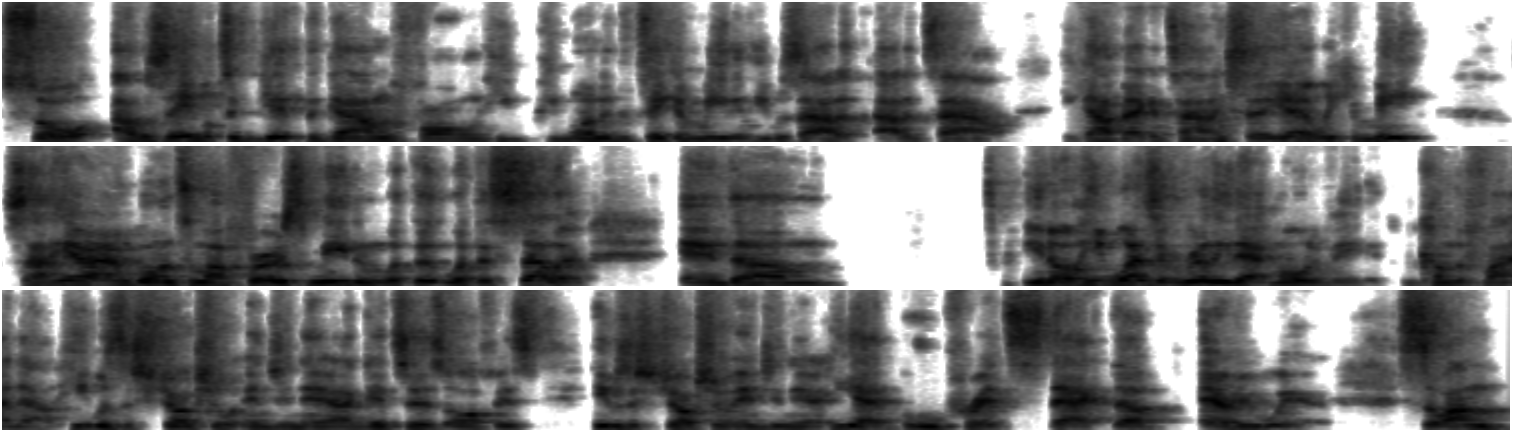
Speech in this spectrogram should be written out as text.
So I was able to get the guy on the phone. He, he wanted to take a meeting. He was out of out of town. He got back in town. He said, "Yeah, we can meet." So here I am going to my first meeting with the with the seller, and um, you know, he wasn't really that motivated. Come to find out, he was a structural engineer. I get to his office. He was a structural engineer. He had blueprints stacked up everywhere. So I'm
